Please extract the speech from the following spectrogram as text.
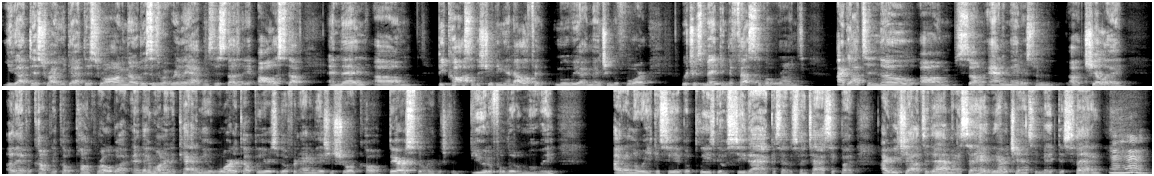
you got this right, you got this wrong. No, this is what really happens. This does all this stuff. And then um, because of the Shooting an Elephant movie I mentioned before, which was making the festival runs, I got to know um, some animators from uh, Chile. Uh, they have a company called Punkrobot, and they won an Academy Award a couple years ago for an animation short called Bear Story, which is a beautiful little movie. I don't know where you can see it, but please go see that because that was fantastic. But I reached out to them and I said, hey, we have a chance to make this thing. Mm-hmm.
